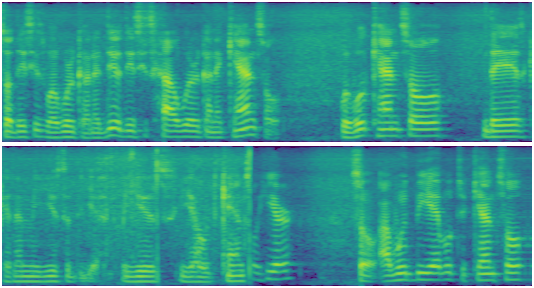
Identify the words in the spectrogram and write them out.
so this is what we're gonna do. This is how we're gonna cancel. We will cancel this. Okay let me use it yes we use yellow cancel here. So I would be able to cancel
